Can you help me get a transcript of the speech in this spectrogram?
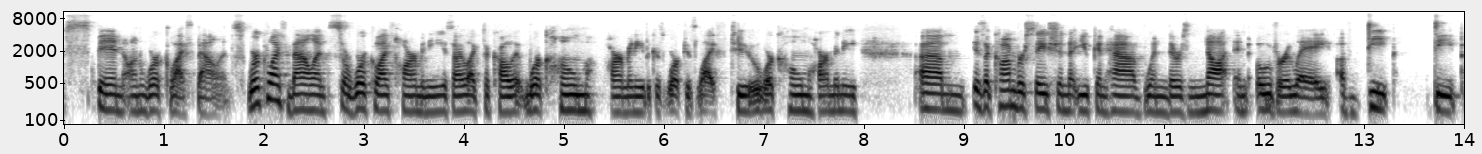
spin on work life balance. Work life balance or work life harmony, as I like to call it, work home harmony, because work is life too, work home harmony um, is a conversation that you can have when there's not an overlay of deep, deep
